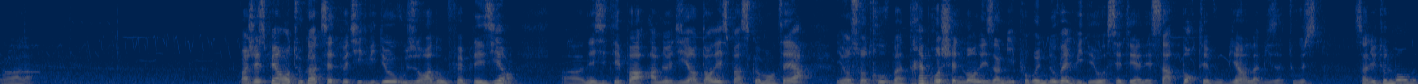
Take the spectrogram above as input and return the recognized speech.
Voilà. Moi, J'espère en tout cas que cette petite vidéo vous aura donc fait plaisir. Euh, N'hésitez pas à me le dire dans l'espace commentaire. Et on se retrouve bah, très prochainement les amis pour une nouvelle vidéo. C'était LSA, portez-vous bien, la bise à tous. Salut tout le monde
